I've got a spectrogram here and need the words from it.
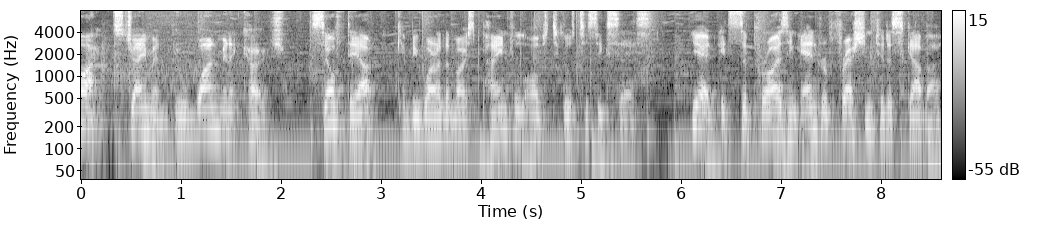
Hi, it's Jaemin, your one minute coach. Self doubt can be one of the most painful obstacles to success. Yet, it's surprising and refreshing to discover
